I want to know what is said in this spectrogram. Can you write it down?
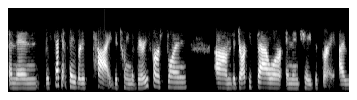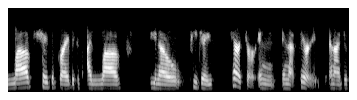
and then the second favorite is tied between the very first one um, The Darkest Hour, and then Shades of Gray. I loved Shades of Gray because I love, you know, PJ's character in in that series, and I just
